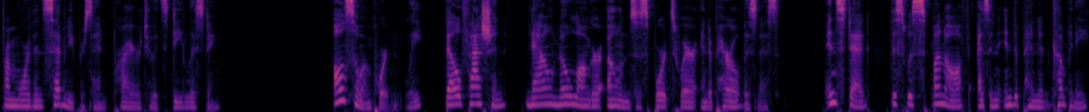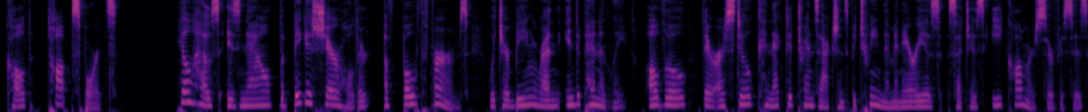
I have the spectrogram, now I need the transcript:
from more than 70% prior to its delisting. Also importantly, Belle Fashion now no longer owns a sportswear and apparel business. Instead, this was spun off as an independent company called Topsports. Hillhouse is now the biggest shareholder of both firms, which are being run independently, although there are still connected transactions between them in areas such as e commerce services,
